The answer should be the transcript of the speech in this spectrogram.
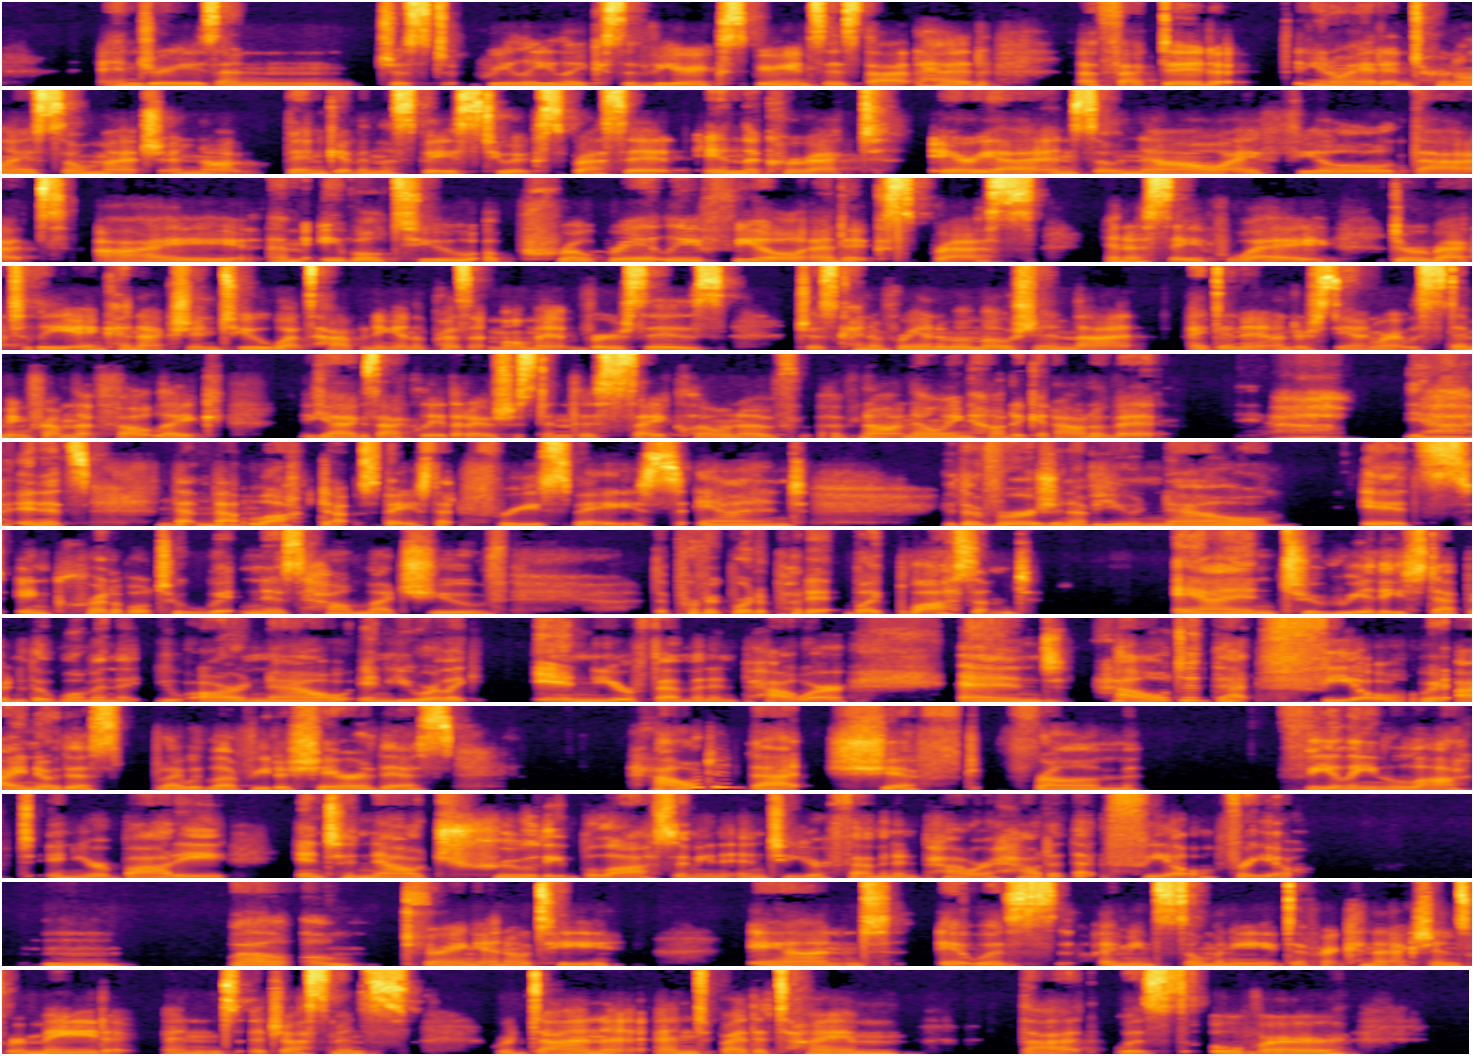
injuries and just really like severe experiences that had affected you know i had internalized so much and not been given the space to express it in the correct area and so now i feel that i am able to appropriately feel and express in a safe way directly in connection to what's happening in the present moment versus just kind of random emotion that I didn't understand where it was stemming from that felt like yeah exactly that I was just in this cyclone of of not knowing how to get out of it. Yeah. Yeah. And it's that that Mhm. locked up space, that free space. And the version of you now, it's incredible to witness how much you've the perfect word to put it, like blossomed. And to really step into the woman that you are now. And you are like in your feminine power. And how did that feel? I know this, but I would love for you to share this. How did that shift from feeling locked in your body into now truly blossoming into your feminine power? How did that feel for you? Mm. Well, during NOT, and it was, I mean, so many different connections were made and adjustments were done. And by the time that was over,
